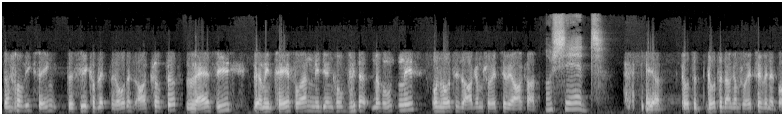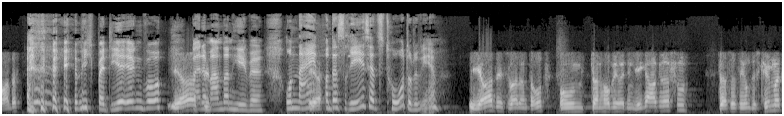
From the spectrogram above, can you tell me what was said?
dann habe ich gesehen, dass sie komplett rotes Auge gehabt hat, weil sie beim in C fahren mit ihrem Kopf wieder nach unten ist und hat sich das Auge am Schalter wieder angehauen. Oh shit. Ja, Gott sei, Gott sei Dank am Schalter, wenn nicht woanders. nicht bei dir irgendwo, Ja, bei dem anderen Hebel. Oh nein, Ja. und das Reh ist jetzt tot, oder wie? Ja, das war dann tot und dann habe ich halt den Jäger angerufen, dass er sich um das kümmert.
